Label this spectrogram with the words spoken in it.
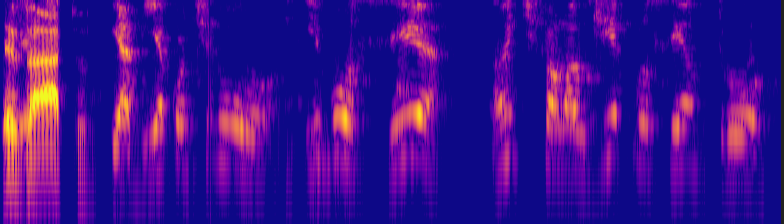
Exato. E a Bia continuou. E você, antes de falar, o dia que você entrou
